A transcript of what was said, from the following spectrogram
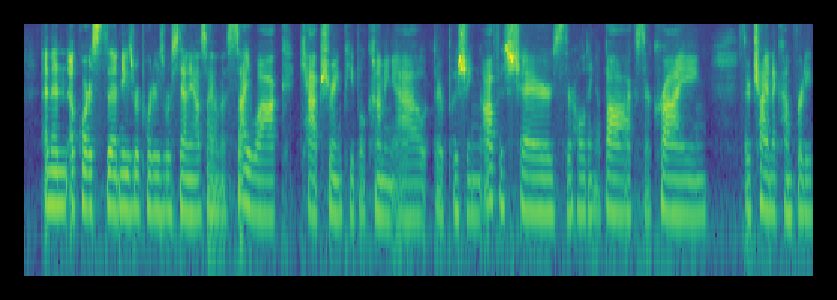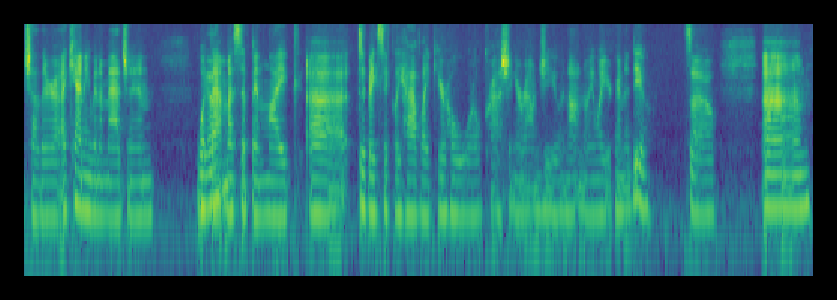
and then of course the news reporters were standing outside on the sidewalk capturing people coming out. They're pushing office chairs, they're holding a box, they're crying, they're trying to comfort each other. I can't even imagine what Yeah. that must have been like uh, to basically have like your whole world crashing around you and not knowing what you're going to do. So, um,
